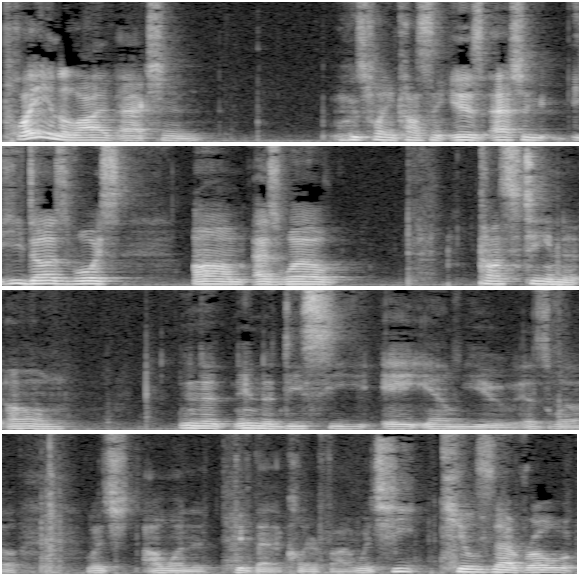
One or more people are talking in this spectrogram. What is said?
playing the live action, who's playing Constantine, is actually he does voice um as well Constantine um in the in the DC AMU as well, which I want to give that a clarify. Which he kills that role,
